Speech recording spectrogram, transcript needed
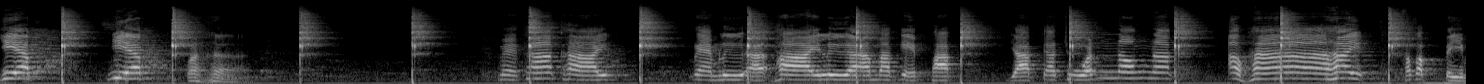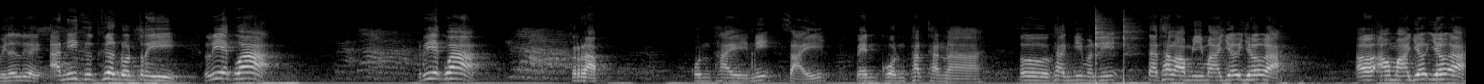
เหยียบเหยียบแม่ค้าขายแรมเรือพายเรือมาเก็บผัก อยากจะชวนน้องนัก เอาหาให้เขาก็ตีไปเรื่อยๆ อันนี้คือเครื่องดนตรี เรียกว่า เรียกว่ากลับ คนไทยนิสัยเป็นคนพัฒนา เออข้างนี้มันนี้ แต่ถ้าเรามีมาเยอะๆอะ เออเอามาเยอะๆอะ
